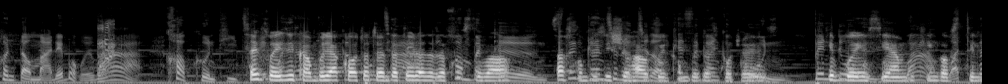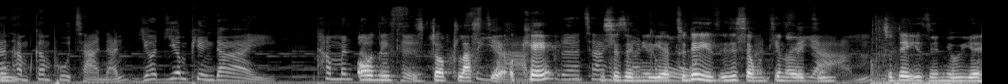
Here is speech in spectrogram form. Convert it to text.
คนต่อมาได้บอกไว้ว่า ขอบคุณที่ Thanks for using Cambodia Culture to entertain us at the festival. Such competition have great competitors for choice. Keep going, Siam, the king of stealing. วัฒนธรรมกัมพูชานั้นยอดเยี่ยมเพียงใด All this is dropped last year, okay? This is a new year. Today is, is it 17 or 18? Today is a new year.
